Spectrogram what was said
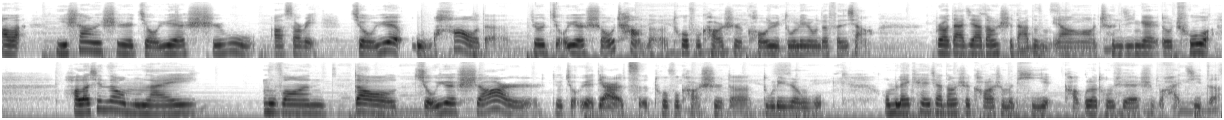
好了，以上是九月十五啊，sorry，九月五号的，就是九月首场的托福考试口语独立任务的分享。不知道大家当时答的怎么样啊？成绩应该也都出了。好了，现在我们来 move on 到九月十二日，就九月第二次托福考试的独立任务。我们来看一下当时考了什么题，考过的同学是否还记得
